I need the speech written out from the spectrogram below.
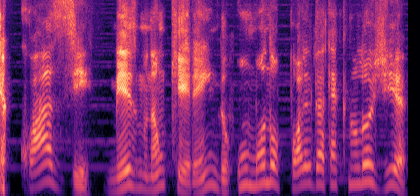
é quase, mesmo não querendo, um monopólio da tecnologia.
